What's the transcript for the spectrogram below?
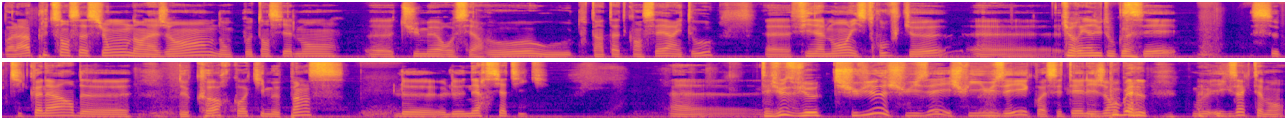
voilà, plus de sensations dans la jambe, donc potentiellement euh, tumeur au cerveau ou tout un tas de cancers et tout. Euh, finalement, il se trouve que Que rien du tout, quoi. c'est ce petit connard de, de corps quoi qui me pince le, le nerf sciatique. Euh, T'es juste vieux. je suis vieux, je suis usé, je suis usé quoi. C'était les gens. Poubelle. Exactement,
